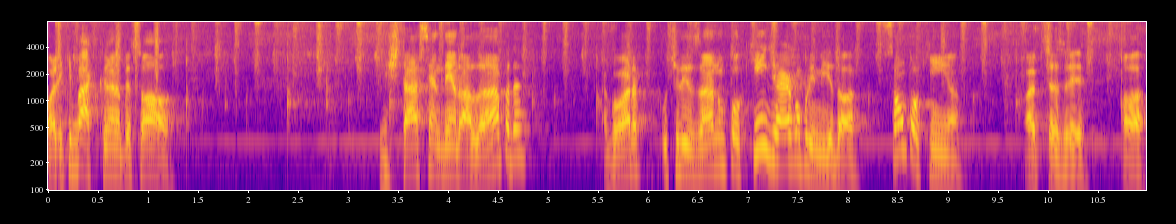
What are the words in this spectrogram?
Olha que bacana, pessoal. A gente está acendendo a lâmpada, agora utilizando um pouquinho de ar comprimido, ó. Só um pouquinho, ó. Olha para vocês verem, ó.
